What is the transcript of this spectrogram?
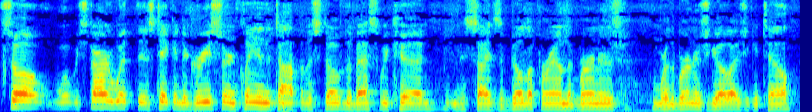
So what we started with is taking the greaser and cleaning the top of the stove the best we could, besides the buildup around the burners, where the burners go, as you can tell.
